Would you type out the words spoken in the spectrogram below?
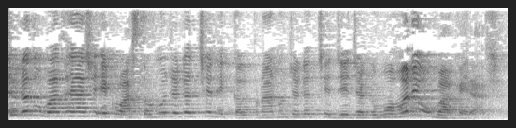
જગત ઊભા થયા છે. એક વાસ્તવનું જગત છે ને એક કલ્પનાનું જગત છે, જે જગમોહને ઊભા કર્યા છે.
